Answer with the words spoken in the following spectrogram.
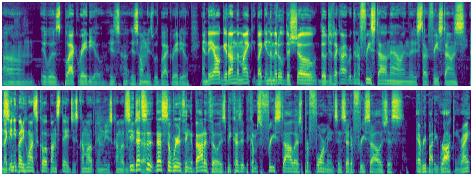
Um, it was Black Radio. His his homies with Black Radio, and they all get on the mic like in the middle of the show. They'll just like, all right, we're gonna freestyle now, and they just start freestyling. And like See- anybody who wants to go up on stage, just come up, and we just come up. And See, that's the that's the weird thing about it though, is because it becomes freestylers performance instead of freestyle as just everybody rocking, right?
